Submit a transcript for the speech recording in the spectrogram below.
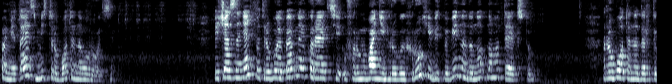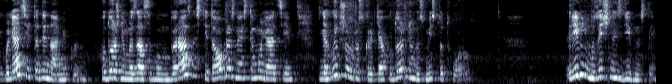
пам'ятає зміст роботи на уроці. Під час занять потребує певної корекції у формуванні ігрових рухів відповідно до нотного тексту, роботи над артикуляцією та динамікою, художніми засобами виразності та образної стимуляції для глибшого розкриття художнього змісту твору. Рівень музичних здібностей.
